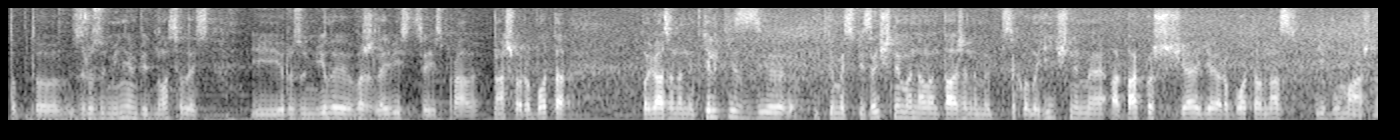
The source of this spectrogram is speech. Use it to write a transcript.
тобто з розумінням відносились і розуміли важливість цієї справи. Наша робота пов'язана не тільки з е, якимись фізичними навантаженнями, психологічними, а також ще є робота в нас і бумажна.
